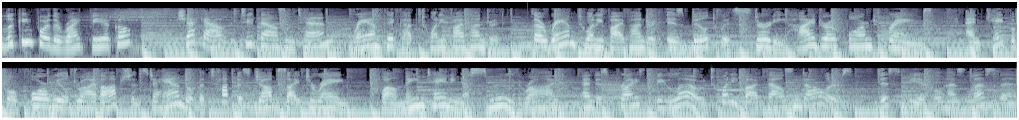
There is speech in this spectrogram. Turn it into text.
Looking for the right vehicle? Check out 2010 Ram Pickup 2500. The Ram 2500 is built with sturdy hydro-formed frames and capable four-wheel drive options to handle the toughest job site terrain while maintaining a smooth ride and is priced below $25,000. This vehicle has less than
